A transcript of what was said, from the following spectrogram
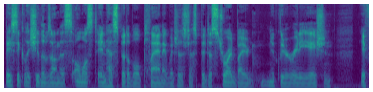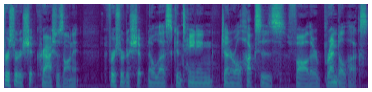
Basically, she lives on this almost inhospitable planet which has just been destroyed by nuclear radiation. A First Order ship crashes on it. A First Order ship, no less, containing General Hux's father, Brendol Hux.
